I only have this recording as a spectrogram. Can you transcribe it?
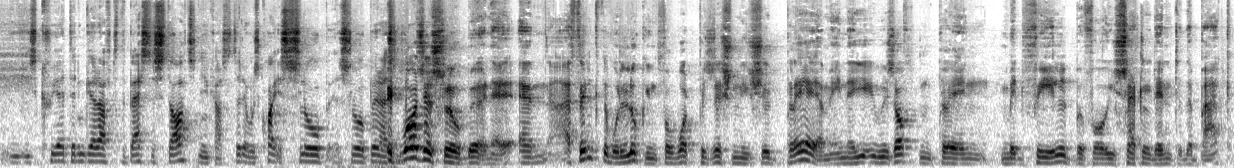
His career didn't get off to the best of starts in Newcastle. Did it? it was quite a slow, a slow burn. It was a slow burner, and I think they were looking for what position he should play. I mean, he was often playing midfield before he settled into the back.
